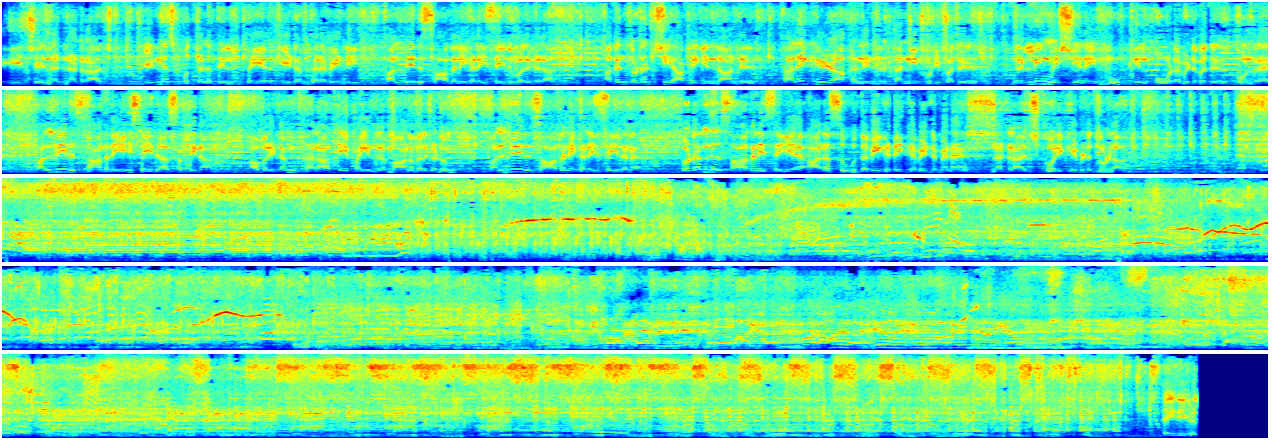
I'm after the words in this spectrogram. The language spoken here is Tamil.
சென்னையைச் சேர்ந்த நடராஜ் கின்னஸ் புத்தகத்தில் பெயர் இடம்பெற வேண்டி பல்வேறு சாதனைகளை செய்து வருகிறார். அதன் தொடர்ச்சியாக இந்த ஆண்டு தலைகீழாக நின்று தண்ணீர் குடிப்பது ட்ரில்லிங் மெஷினை மூக்கில் ஓட விடுவது போன்ற பல்வேறு சாதனையை செய்து அசத்தினார். அவரிடம் கராத்தே பயின்ற மாணவர்களும் பல்வேறு சாதனைகளை செய்தனர். தொடர்ந்து சாதனை செய்ய அரசு உதவி கிடைக்க வேண்டும் என நடராஜ் கோரிக்கை விடுத்துள்ளார். செய்திகள்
